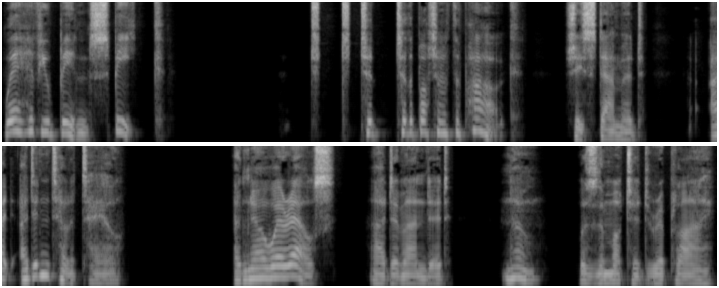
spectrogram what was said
Where have you been? Speak. To, to the bottom of the park, she stammered. I, I didn't tell a tale. And nowhere else? I demanded. No, was the muttered reply.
